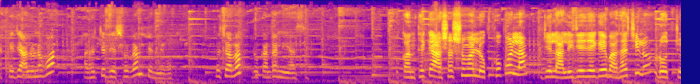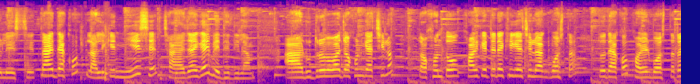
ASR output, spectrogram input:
এক কেজি আলু নেব আর হচ্ছে দেড়শো গ্রাম তেল নেব। তো চলো দোকানটা নিয়ে আসি। দোকান থেকে আসার সময় লক্ষ্য করলাম যে লালি যে জায়গায় বাঁধা ছিল, রোদ চলে এসছে। তাই দেখো, লালিকে নিয়ে এসে ছায়া জায়গায় বেঁধে দিলাম। আর রুদ্র বাবা যখন গেছিল, তখন তো খড় কেটে রেখে গেছিল এক বস্তা। তো দেখো, খড়ের বস্তাটা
